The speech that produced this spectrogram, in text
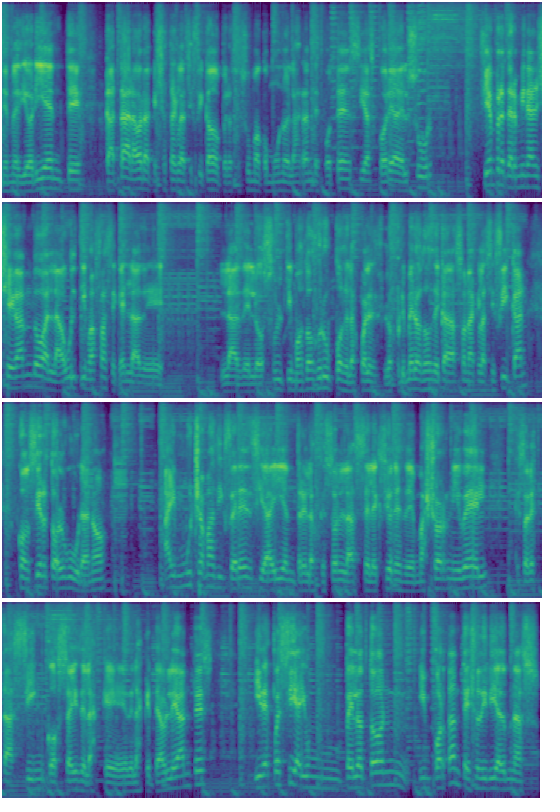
de Medio Oriente, Qatar ahora que ya está clasificado pero se suma como una de las grandes potencias, Corea del Sur, siempre terminan llegando a la última fase que es la de la de los últimos dos grupos de los cuales los primeros dos de cada zona clasifican con cierta holgura, ¿no? hay mucha más diferencia ahí entre los que son las selecciones de mayor nivel, que son estas 5 o 6 de las que, de las que te hablé antes. Y después sí hay un pelotón importante, yo diría de unas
